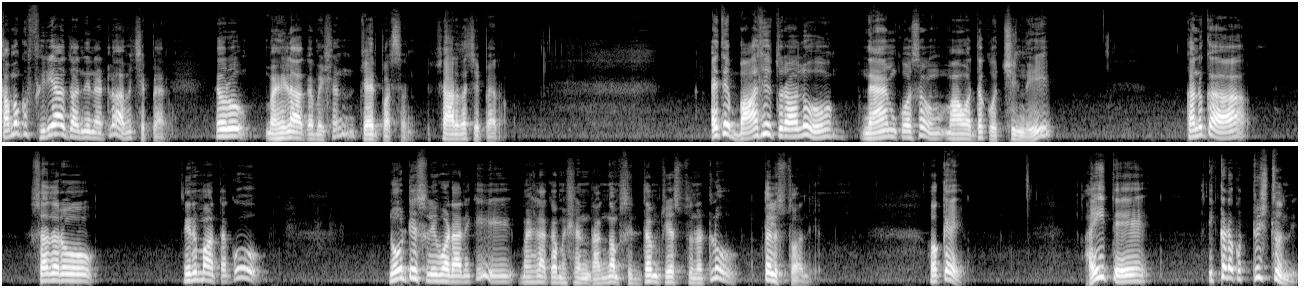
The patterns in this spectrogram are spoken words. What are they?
తమకు ఫిర్యాదు అందినట్లు ఆమె చెప్పారు. ఎవరు? మహిళా కమిషన్ చైర్పర్సన్. శారద చెప్పారు. అయితే బాధితురాలు న్యాయం కోసం మా వద్దకు వచ్చింది. కనుక సదరు నిర్మాతకు నోటీసులు ఇవ్వడానికి మహిళా కమిషన్ రంగం సిద్ధం చేస్తున్నట్లు తెలుస్తోంది. ఓకే. అయితే ఇక్కడ ఒక ట్విస్ట్ ఉంది.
